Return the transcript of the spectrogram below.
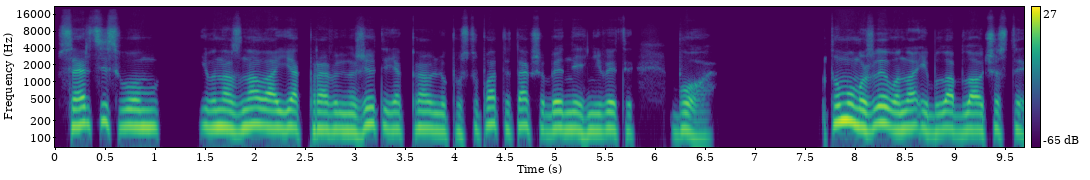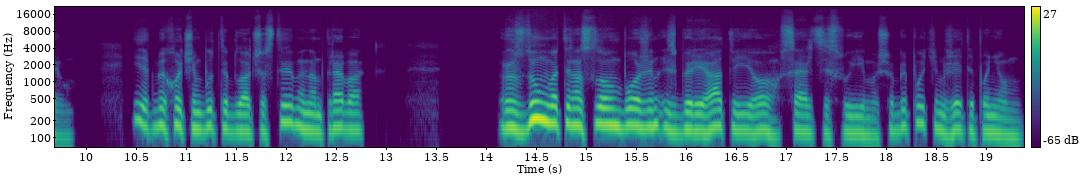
в серці своєму, і вона знала, як правильно жити, як правильно поступати так, щоб не гнівити Бога. Тому, можливо, вона і була благочестивою. І як ми хочемо бути благочестивими, нам треба роздумувати над Словом Божим і зберігати його в серці своїми, щоб потім жити по ньому.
